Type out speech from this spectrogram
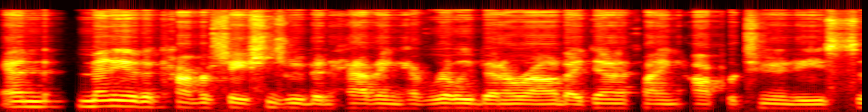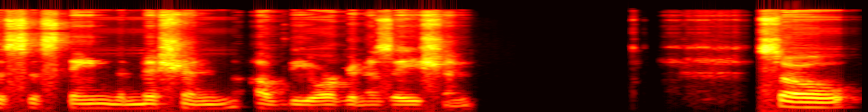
And many of the conversations we've been having have really been around identifying opportunities to sustain the mission of the organization. So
